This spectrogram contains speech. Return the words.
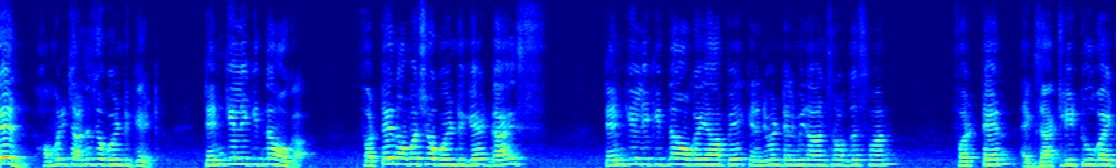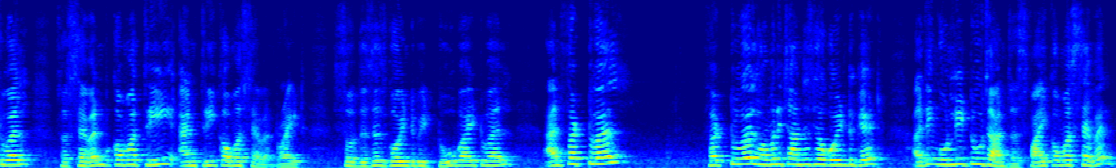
10 how many chances you're going to get 10 के लिए कितना होगा for 10 how much you're going to get guys 10 के लिए कितना होगा यहाँ पे can anyone tell me the answer of this one for 10 exactly 2 by 12 so 7 comma 3 and 3 comma 7 right so this is going to be 2 by 12 and for 12 for 12 how many chances you're going to get i think only two chances 5 comma 7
